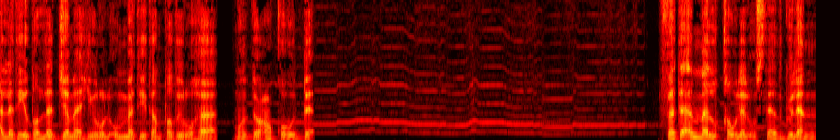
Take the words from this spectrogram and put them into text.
التي ظلت جماهير الأمة تنتظرها منذ عقود. فتأمل قول الأستاذ جلن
